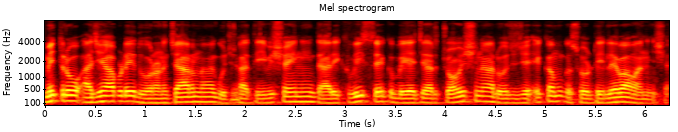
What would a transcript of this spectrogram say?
મિત્રો, આજે આપણે ધોરણ ચારના ગુજરાતી વિષયની તારીખ વીસ એક બે હજાર ચોવીસના રોજ જે એકમ કસોટી લેવાવાની છે,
